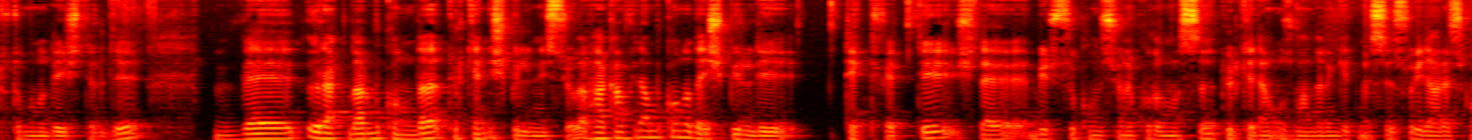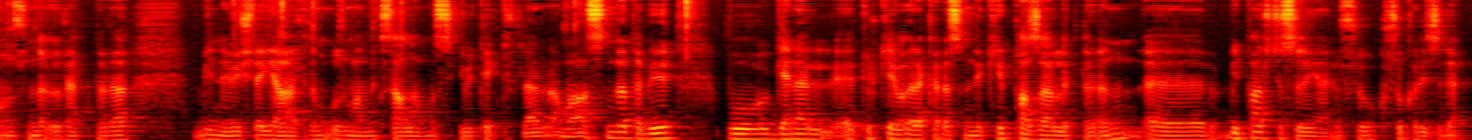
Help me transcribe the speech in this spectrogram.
tutumunu değiştirdi. Ve Iraklılar bu konuda Türkiye'nin işbirliğini istiyorlar. Hakan Fidan bu konuda da işbirliği teklif etti. İşte bir su komisyonu kurulması, Türkiye'den uzmanların gitmesi, su idaresi konusunda Iraklara bir nevi işte yardım, uzmanlık sağlanması gibi teklifler. Ama aslında tabii bu genel e, Türkiye ve Irak arasındaki pazarlıkların e, bir parçası yani su, su krizi de.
